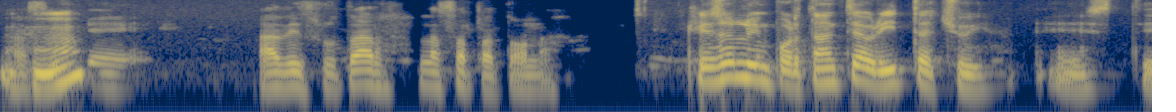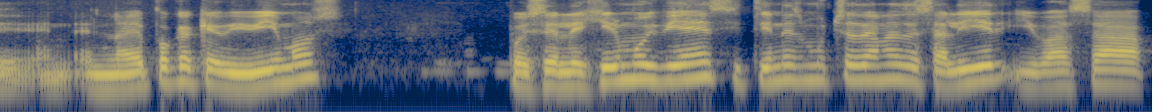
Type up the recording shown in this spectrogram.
Así que a disfrutar la zapatona. Que eso es lo importante ahorita, Chuy. Este, en, la época que vivimos, pues elegir muy bien, si tienes muchas ganas de salir y vas a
